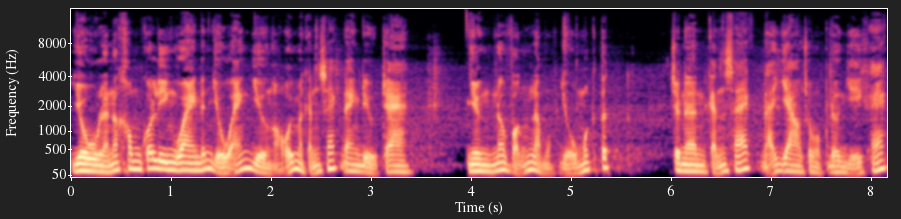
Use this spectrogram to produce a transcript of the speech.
Dù là nó không có liên quan đến vụ án giường ổi mà cảnh sát đang điều tra, nhưng nó vẫn là một vụ mất tích. Cho nên cảnh sát đã giao cho một đơn vị khác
